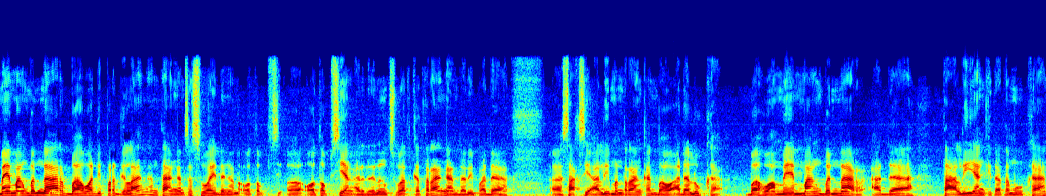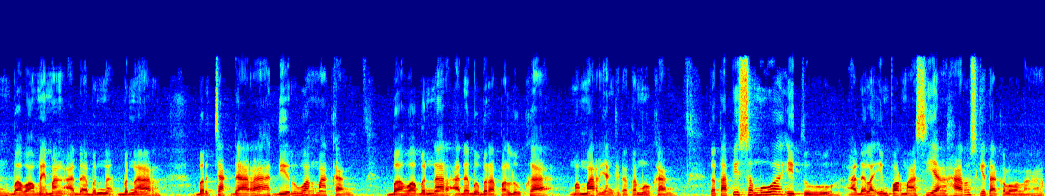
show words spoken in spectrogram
Memang benar bahwa di pergelangan tangan sesuai dengan otopsi, uh, otopsi yang ada dengan surat keterangan daripada saksi ahli menerangkan bahwa ada luka, bahwa memang benar ada tali yang kita temukan, bahwa memang ada benar, benar bercak darah di ruang makan, bahwa benar ada beberapa luka memar yang kita temukan. Tetapi semua itu adalah informasi yang harus kita kelola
